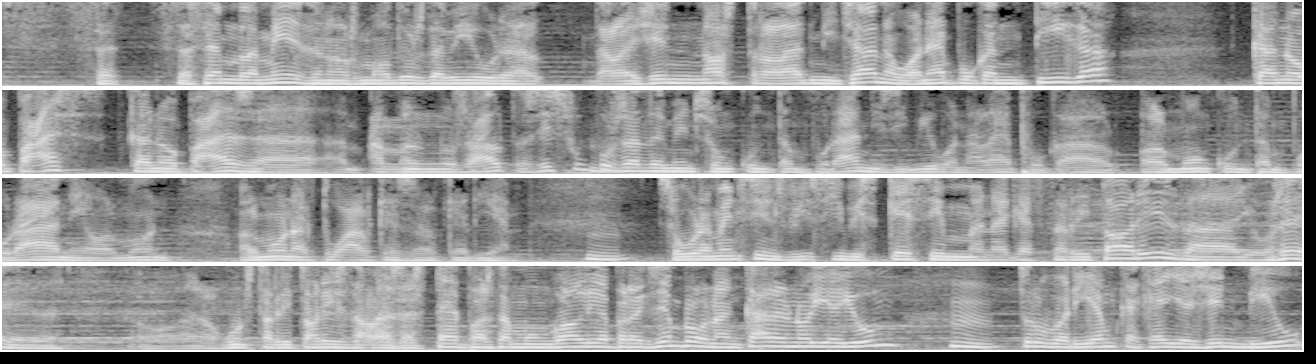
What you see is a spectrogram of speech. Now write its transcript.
s'assembla més en els modus de viure de la gent nostra a l'edat mitjana o en època antiga que no pas, que no pas eh, amb nosaltres. I suposadament són contemporanis i viuen a l'època, al món contemporani o al món, al món actual, que és el que diem. Mm. Segurament si, ens, si visquéssim en aquests territoris, de, jo sé, en alguns territoris de les estepes de Mongòlia, per exemple, on encara no hi ha llum, mm. trobaríem que aquella gent viu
